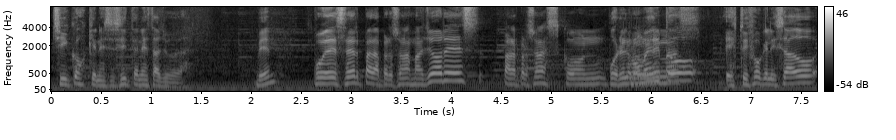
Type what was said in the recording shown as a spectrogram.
chicos que necesiten esta ayuda. ¿Bien? Puede ser para personas mayores, para personas con Por el momento estoy focalizado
